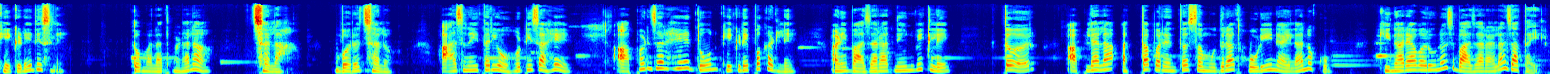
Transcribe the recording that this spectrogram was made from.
खेकडे दिसले. तो मनात म्हणाला चला बरंच झालं. आज नाही तरी ओहोटीच आहे. आपण जर हे दोन खेकडे पकडले आणि बाजारात नेऊन विकले तर आपल्याला आत्तापर्यंत समुद्रात होडी न्यायला नको. किनाऱ्यावरूनच बाजाराला जाता येईल.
